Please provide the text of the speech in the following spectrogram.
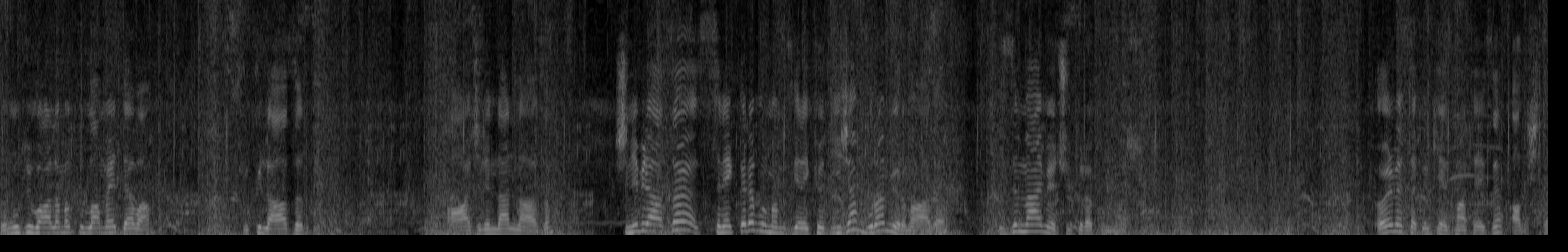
Domuz yuvarlama kullanmaya devam. Çünkü lazım. Acilinden lazım. Şimdi biraz da sineklere vurmamız gerekiyor diyeceğim. Vuramıyorum abi. İzin vermiyor çünkü rakunlar. Ölme sakın Kezban teyze. Al işte.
